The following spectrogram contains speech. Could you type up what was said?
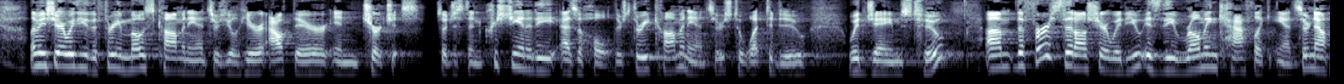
let me share with you the three most common answers you'll hear out there in churches. So, just in Christianity as a whole, there's three common answers to what to do with James 2. Um, the first that I'll share with you is the Roman Catholic answer. Now,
